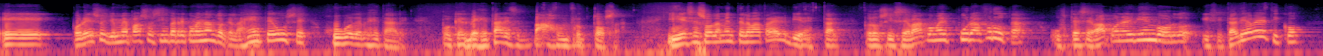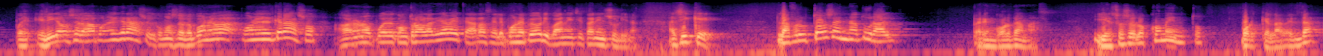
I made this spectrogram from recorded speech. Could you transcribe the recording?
Eh, por eso yo me paso siempre recomendando que la gente use jugo de vegetales, porque el vegetal es bajo en fructosa y ese solamente le va a traer bienestar. Pero si se va a comer pura fruta, usted se va a poner bien gordo y si está diabético, pues el hígado se le va a poner graso y como se le pone, va a poner el graso, ahora no puede controlar la diabetes, ahora se le pone peor y va a necesitar insulina. Así que la fructosa es natural, pero engorda más. Y eso se los comento porque la verdad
